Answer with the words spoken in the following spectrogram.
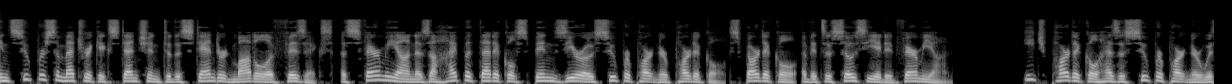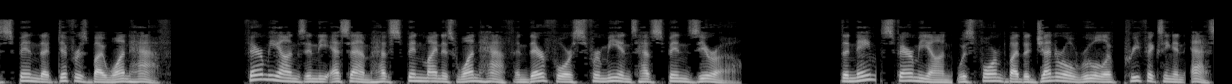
In supersymmetric extension to the Standard Model of Physics, a sfermion is a hypothetical spin-zero superpartner particle of its associated fermion. Each particle has a superpartner with spin that differs by one-half. Fermions in the SM have spin minus one-half and therefore sfermions have spin zero. The name sfermion was formed by the general rule of prefixing an s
